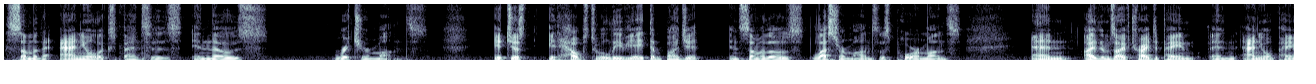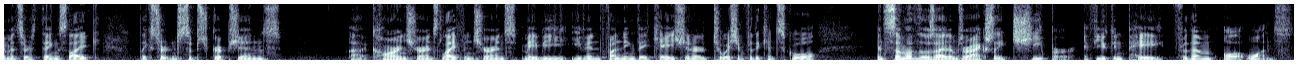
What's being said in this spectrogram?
some of the annual expenses in those richer months. It just it helps to alleviate the budget in some of those lesser months, those poorer months. And items I've tried to pay in, in annual payments are things like like certain subscriptions, uh, car insurance, life insurance, maybe even funding vacation or tuition for the kids' school. And some of those items are actually cheaper if you can pay for them all at once.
